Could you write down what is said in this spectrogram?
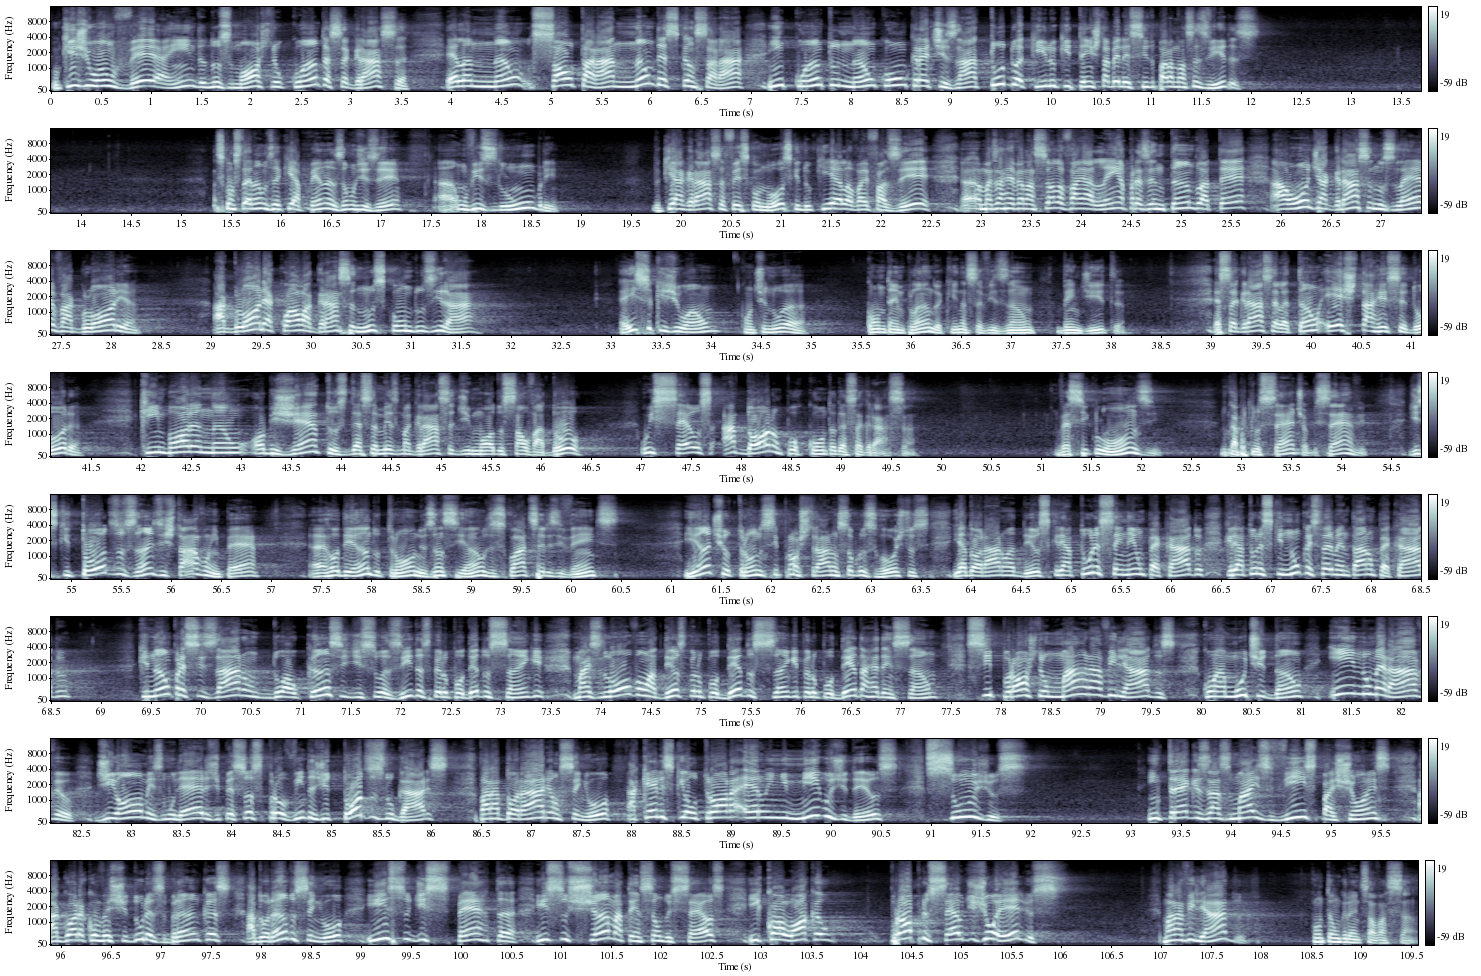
O que João vê ainda nos mostra o quanto essa graça, ela não soltará, não descansará, enquanto não concretizar tudo aquilo que tem estabelecido para nossas vidas. Nós consideramos aqui apenas, vamos dizer, ah, um vislumbre do que a graça fez conosco, do que ela vai fazer, ah, mas a revelação ela vai além, apresentando até aonde a graça nos leva, a glória, a glória a qual a graça nos conduzirá. É isso que João continua contemplando aqui nessa visão bendita. Essa graça ela é tão estarrecedora que, embora não objetos dessa mesma graça de modo salvador, os céus adoram por conta dessa graça. Versículo 11, do capítulo 7, observe, diz que todos os anjos estavam em pé, eh, rodeando o trono, os anciãos, os quatro seres viventes, e ante o trono se prostraram sobre os rostos e adoraram a Deus, criaturas sem nenhum pecado, criaturas que nunca experimentaram pecado, que não precisaram do alcance de suas vidas pelo poder do sangue, mas louvam a Deus pelo poder do sangue, pelo poder da redenção, se prostram maravilhados com a multidão inumerável de homens, mulheres, de pessoas provindas de todos os lugares para adorarem ao Senhor, aqueles que outrora eram inimigos de Deus, sujos, entregues às mais vis paixões, agora com vestiduras brancas, adorando o Senhor, isso desperta, isso chama a atenção dos céus e coloca o próprio céu de joelhos, maravilhado com tão grande salvação.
